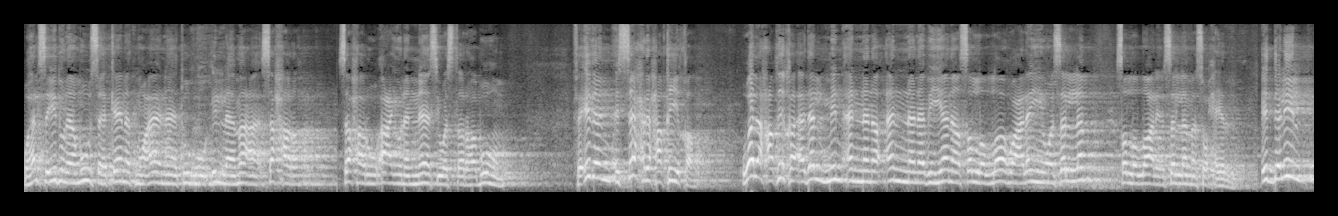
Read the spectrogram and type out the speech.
وهل سيدنا موسى كانت معاناته إلا مع سحرة سحروا أعين الناس واسترهبوهم. فإذا السحر حقيقة. ولا حقيقة أدل من أننا أن نبينا صلى الله عليه وسلم صلى الله عليه وسلم سحر. الدليل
